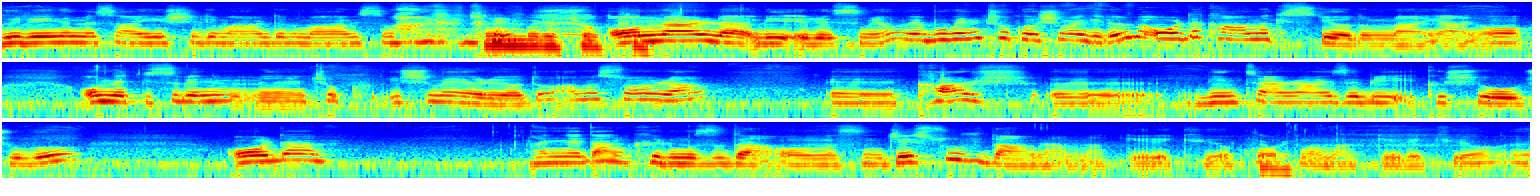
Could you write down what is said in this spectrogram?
gri'nin mesela yeşili vardır, mavisi vardır. tonları çok. Onlarla bir resim yapıyorum ve bu benim çok hoşuma gidiyordu ve orada kalmak istiyordum ben yani o onun etkisi benim e, çok işime yarıyordu ama sonra e, kar e, Winterreise bir kış yolculuğu orada hani neden kırmızı da olmasın cesur davranmak gerekiyor korkmamak gerekiyor E,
